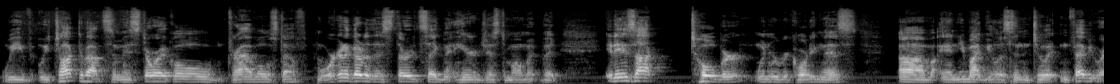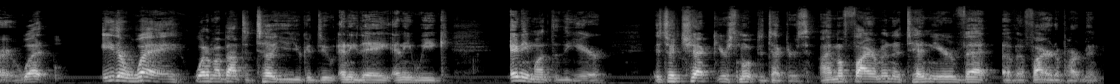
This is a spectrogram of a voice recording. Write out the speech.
We've we've talked about some historical travel stuff. We're gonna go to this third segment here in just a moment, but it is October when we're recording this. Um, and you might be listening to it in February. What either way, what I'm about to tell you you could do any day, any week, any month of the year is to check your smoke detectors. I'm a fireman, a 10 year vet of a fire department.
